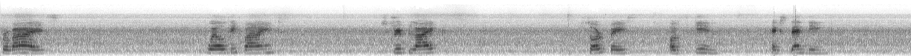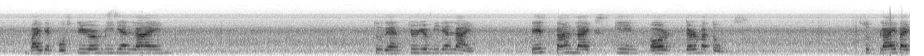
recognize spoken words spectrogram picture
provides well-defined strip-like surface of skin extending by the posterior median line to the anterior median line. These band-like skin are dermatomes, supplied by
